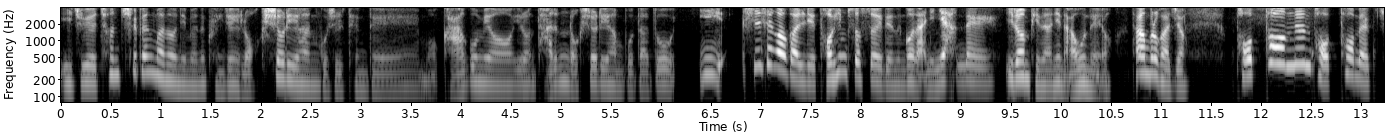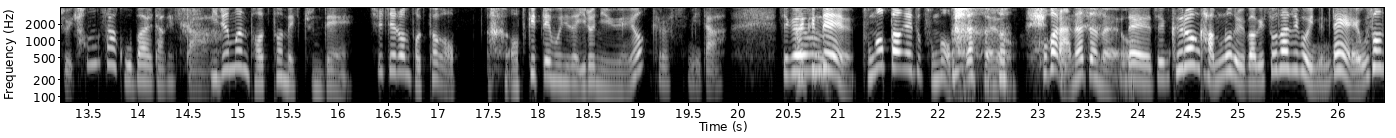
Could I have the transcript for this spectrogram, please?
2주에 1,700만 원이면 굉장히 럭셔리한 곳일 텐데 뭐 가구며 이런 다른 럭셔리함보다도 이 신생아 관리에 더 힘썼어야 되는 건 아니냐 네. 이런 비난이 나오네요. 다음으로 가죠. 버터 없는 버터 맥주 형사 고발 당했다. 이름은 버터 맥주인데 실제로는 버터가 없, 없기 때문이다 이런 이유예요? 그렇습니다. 지금 아 근데 붕어빵에도 붕어 없잖아요. 고발 안 하잖아요. 네, 지금 그런 갑론을박이 쏟아지고 있는데 우선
